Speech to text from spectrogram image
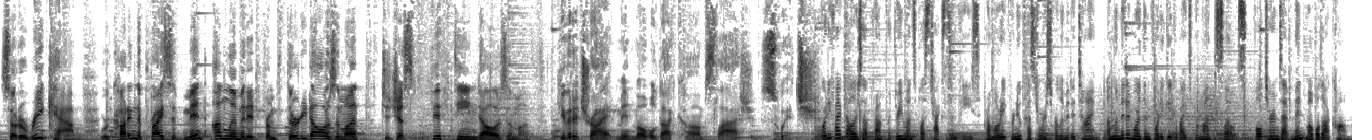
So to recap, we're cutting the price of Mint Unlimited from $30 a month to just $15 a month. Give it a try at mintmobile.com slash switch. $45 up front for three months plus taxes and fees. Promo for new customers for limited time. Unlimited more than 40 gigabytes per month. Slows. Full terms at mintmobile.com.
